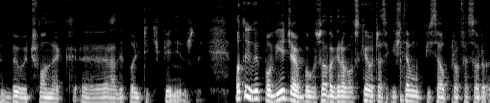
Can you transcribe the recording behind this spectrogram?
były członek y, Rady Polityki Pieniężnej. O tych wypowiedziach Bogusława Grabowskiego czas jakiś temu pisał profesor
